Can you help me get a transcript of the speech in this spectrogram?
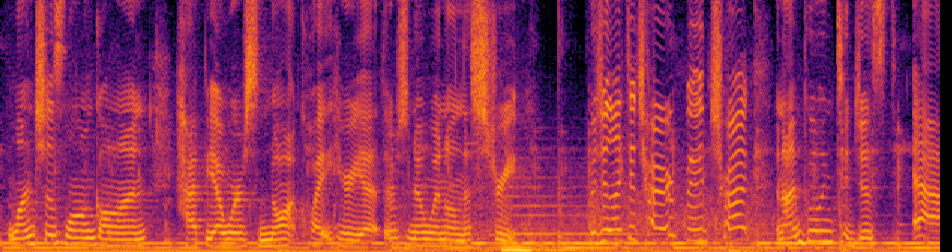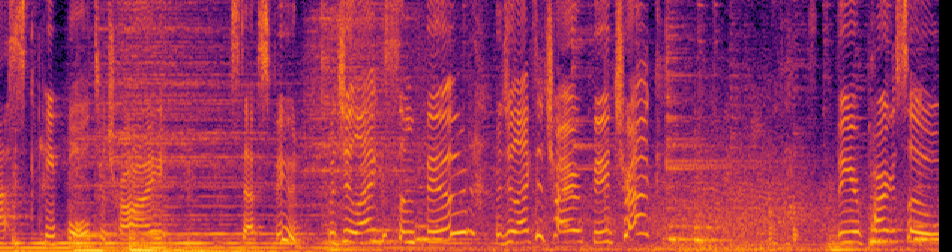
Lunch is long gone. Happy hour's not quite here yet. There's no one on the street. Would you like to try our food truck? And I'm going to just ask people to try Steph's food. Would you like some food? Would you like to try our food truck? But you're parked so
